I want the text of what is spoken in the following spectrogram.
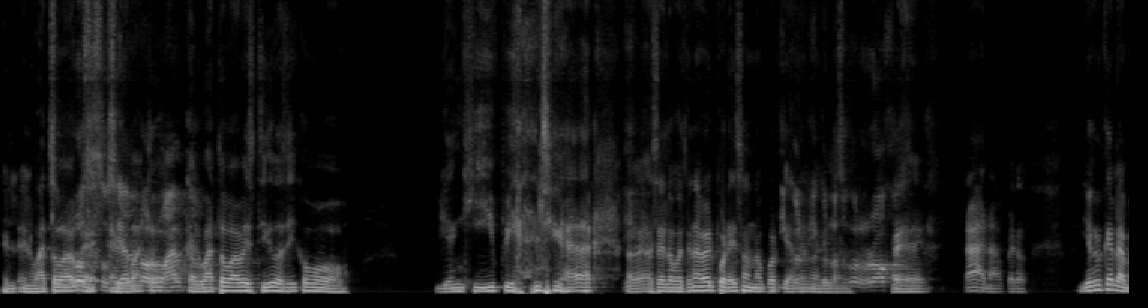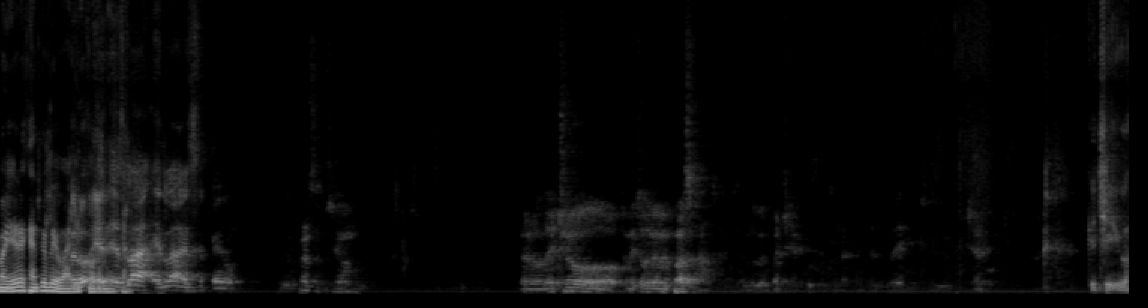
El, el vato Es un va, roce el- el social vato- normal, el cabrón. vato va vestido así como bien hippie, chingada. Ver, se lo voltean a ver por eso, no porque y con, ande y con los ojos rojos. Eh, ah, no, pero yo creo que la mayoría de gente le vale Pero por es, es la, es la, ese pedo. Es percepción. Pero de hecho, a mí todavía me pasa. Cuando veo Pacheco, la gente lo ve. Qué chido.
